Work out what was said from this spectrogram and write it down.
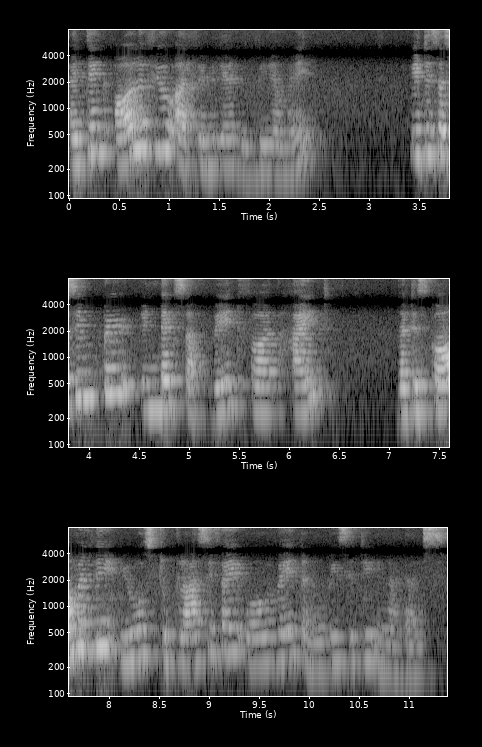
I think all of you are familiar with BMI. It is a simple index of weight for height that is commonly used to classify overweight and obesity in adults.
